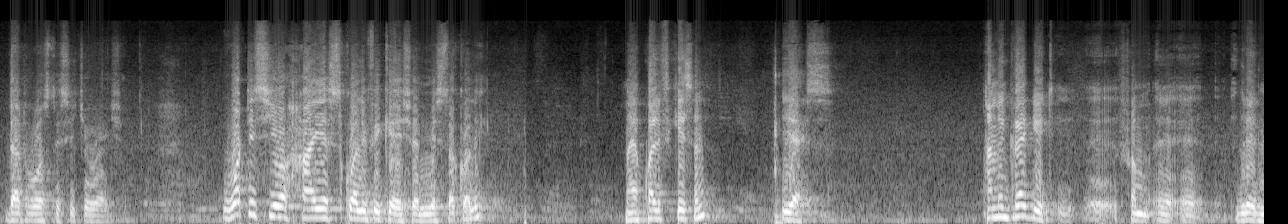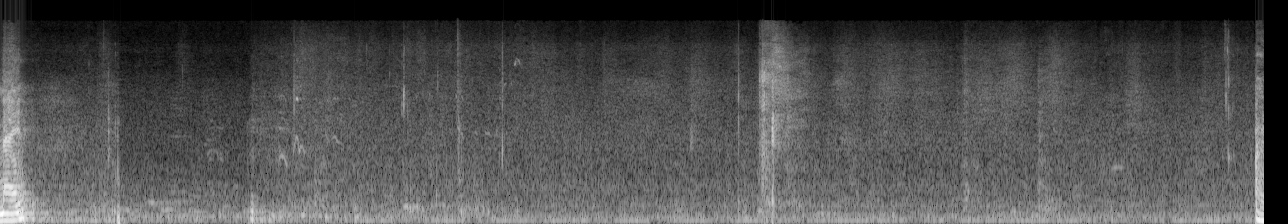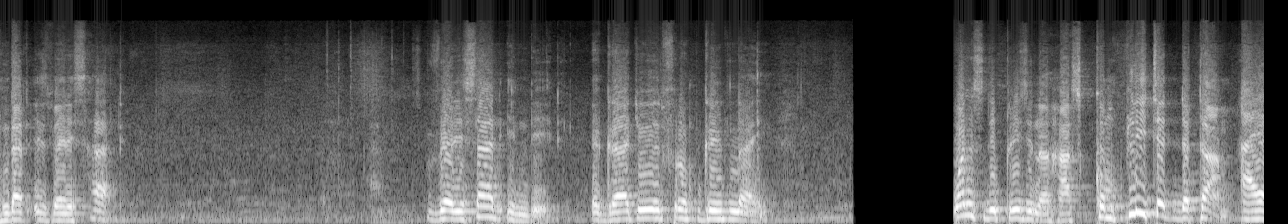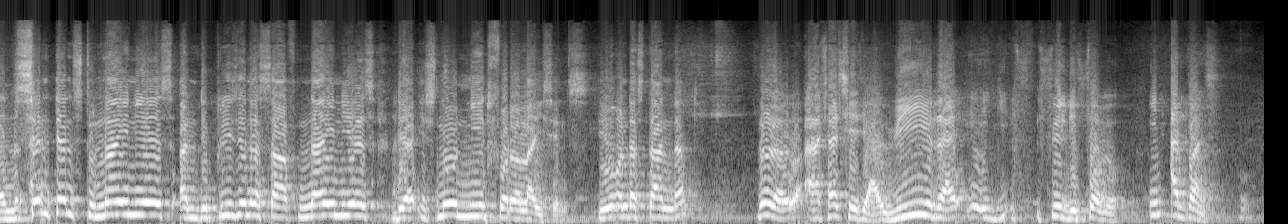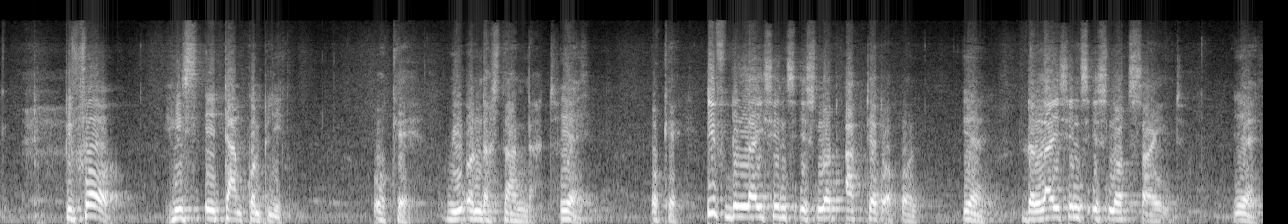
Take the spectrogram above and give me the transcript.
That was the situation. What is your highest qualification, Mr. Colley? My qualification, Yes. I'm a graduate uh, from uh, uh, grade 9. And that is very sad. Very sad indeed. A graduate from grade 9. Once the prisoner has completed the term, sentenced to nine years and the prisoner served nine years, there is no need for a license. You understand that? No, no, as I said, here, we uh, fill the form in advance before his uh, term complete. Okay, we understand that. Yes, Okay, if the license is not acted upon, yeah. the license is not signed, yes.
